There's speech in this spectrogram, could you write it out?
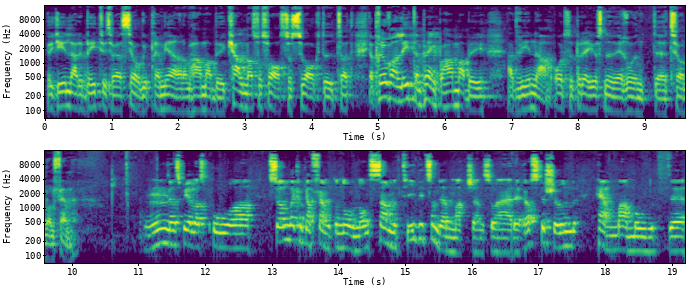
Jag gillade bitvis vad jag såg i premiären av Hammarby. Kalmars försvar såg svagt ut. Så att jag provar en liten peng på Hammarby att vinna. Oddset på det just nu är runt eh, 2,05. Mm, den spelas på söndag klockan 15.00. Samtidigt som den matchen så är det Östersund hemma mot eh,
